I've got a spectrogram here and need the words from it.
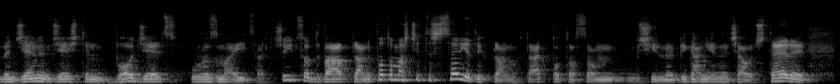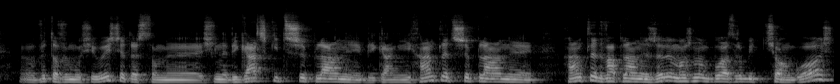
będziemy gdzieś ten bodziec urozmaicać. Czyli co dwa plany. Po to macie też serię tych planów, tak? Po to są silne bieganie jedno ciało 4. Wy to wymusiłyście, też są e, silne biegaczki, trzy plany, bieganie i handle, trzy plany, handle, dwa plany, żeby można było zrobić ciągłość,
